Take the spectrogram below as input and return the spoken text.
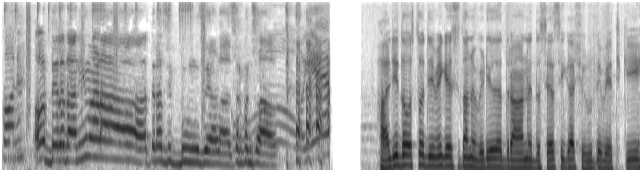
कौन है और दिलदानी वाला तेरा सिद्धू मूसेवाला सरपंच साहब ओ ये ਹਾਂਜੀ ਦੋਸਤੋ ਜਿਵੇਂ ਕਿ ਅਸੀਂ ਤੁਹਾਨੂੰ ਵੀਡੀਓ ਦੇ ਦੌਰਾਨ ਦੱਸਿਆ ਸੀਗਾ ਸ਼ੁਰੂ ਦੇ ਵਿੱਚ ਕਿ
